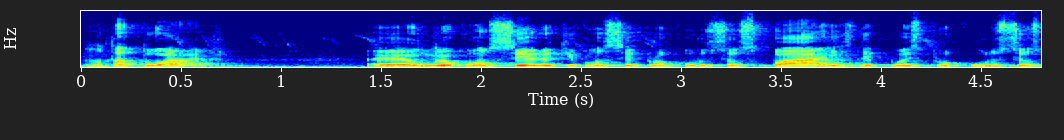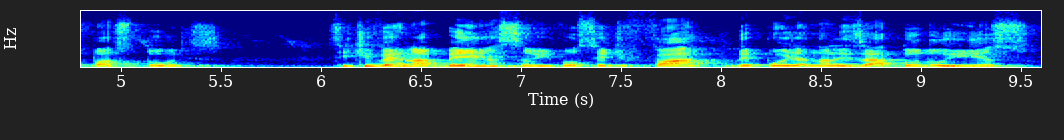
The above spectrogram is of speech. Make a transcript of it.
uma tatuagem. É, o meu conselho é que você procure os seus pais, depois procure os seus pastores. Se tiver na bênção e você de fato, depois de analisar tudo isso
